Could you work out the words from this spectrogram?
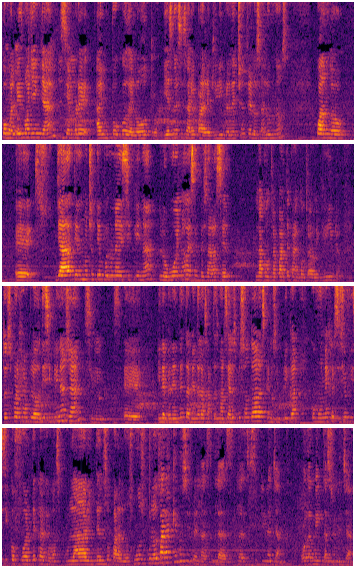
como el mismo yin yang, siempre hay un poco de lo otro y es necesario para el equilibrio. De hecho, entre los alumnos, cuando eh, ya tienes mucho tiempo en una disciplina, lo bueno es empezar a hacer la contraparte para encontrar un equilibrio. Entonces, por ejemplo, disciplinas yang, si, eh, independiente también de las artes marciales, pues son todas las que nos implican como un ejercicio físico fuerte, cardiovascular, intenso para los músculos. ¿Para qué nos sirven las, las, las disciplinas yang o las meditaciones yang?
